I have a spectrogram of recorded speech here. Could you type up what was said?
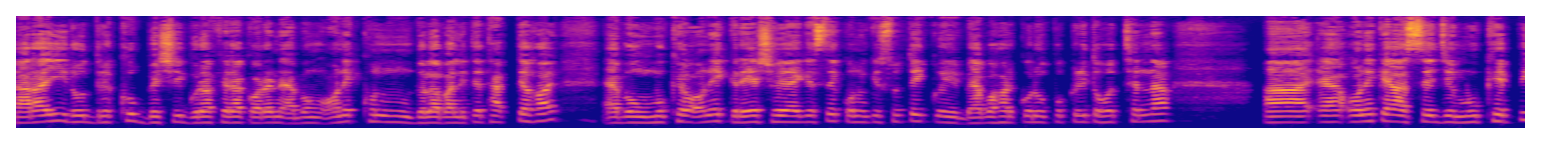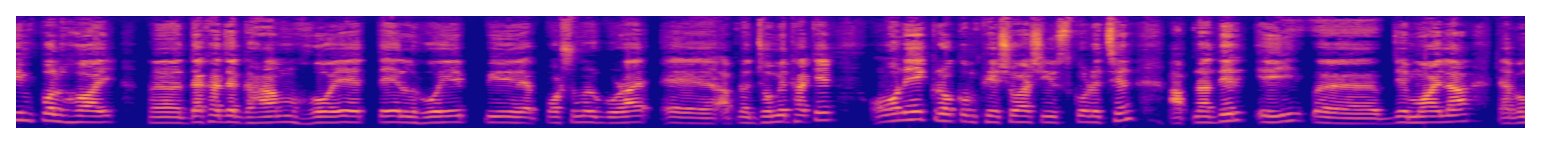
যারাই রোদ্রে খুব বেশি ঘোরাফেরা করেন এবং অনেকক্ষণ দোলাবালিতে থাকতে হয় এবং মুখে অনেক রেশ হয়ে গেছে, কোনো কিছুতেই ব্যবহার করে উপকৃত হচ্ছেন না। অনেকে আছে যে মুখে পিম্পল হয় দেখা যায় ঘাম হয়ে, তেল হয়ে পশমের গোড়ায় আপনার জমে থাকে। অনেক রকম ফেস ওয়াশ ইউজ করেছেন। আপনাদের এই যে ময়লা এবং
